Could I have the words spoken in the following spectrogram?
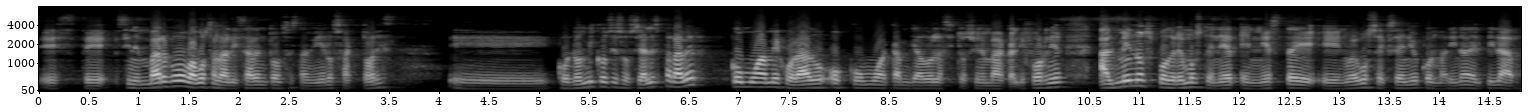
Este, sin embargo, vamos a analizar entonces también los factores eh, económicos y sociales para ver cómo ha mejorado o cómo ha cambiado la situación en Baja California. Al menos podremos tener en este nuevo sexenio con Marina del Pilar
